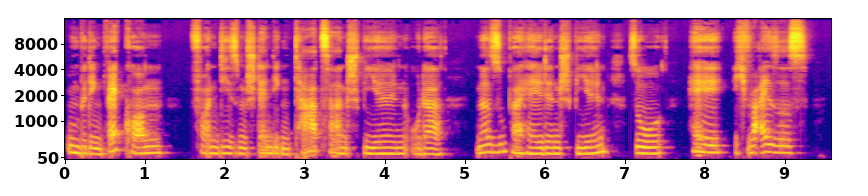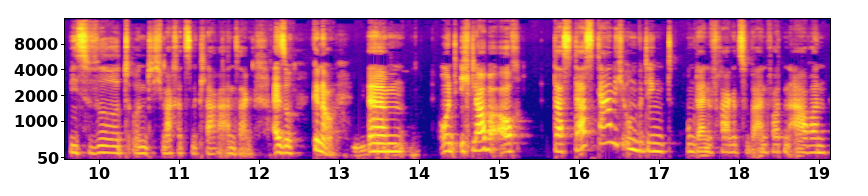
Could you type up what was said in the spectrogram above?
unbedingt wegkommen von diesem ständigen Tarzan spielen oder ne, Superheldin spielen. So, hey, ich weiß es, wie es wird und ich mache jetzt eine klare Ansage. Also genau. Mhm. Ähm, und ich glaube auch, dass das gar nicht unbedingt, um deine Frage zu beantworten, Aaron,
